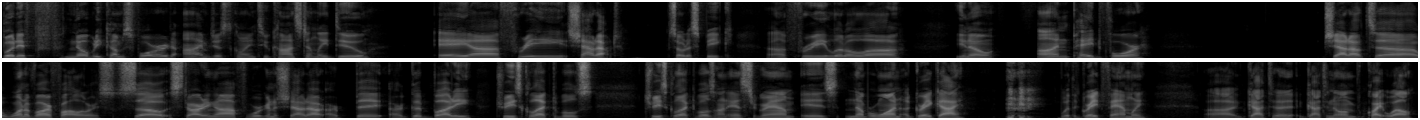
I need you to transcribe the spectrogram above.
But if nobody comes forward, I'm just going to constantly do a uh, free shout out, so to speak. A free little, uh, you know, unpaid for shout out to uh, one of our followers. So starting off, we're gonna shout out our big, our good buddy Trees Collectibles. Trees Collectibles on Instagram is number one, a great guy with a great family. Uh, got to got to know him quite well,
